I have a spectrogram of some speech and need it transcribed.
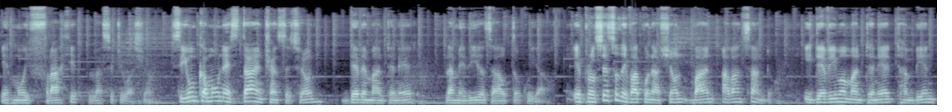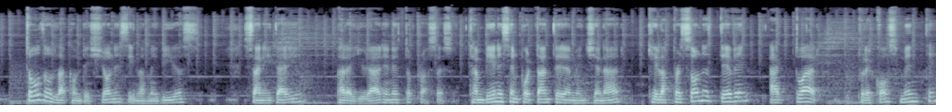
es muy frágil la situación. Si un común está en transición, debe mantener las medidas de autocuidado. El proceso de vacunación va avanzando y debemos mantener también todas las condiciones y las medidas sanitarias para ayudar en este proceso. También es importante mencionar que las personas deben actuar precozmente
